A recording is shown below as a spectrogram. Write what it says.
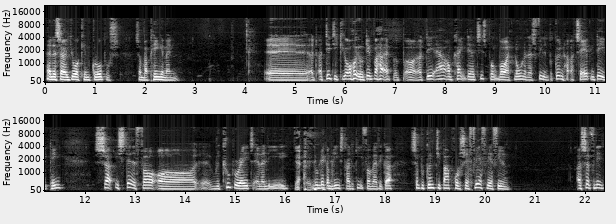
han er så Joachim Globus, som var pengemanden. Øh, og, og det de gjorde jo, det var, og, og det er omkring det her tidspunkt, hvor at nogle af deres film begynder at tabe en del penge, så i stedet for at øh, recuperate, eller lige, Ja. nu lægger vi lige en strategi for, hvad vi gør, så begyndte de bare at producere flere og flere film. Og så fordi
